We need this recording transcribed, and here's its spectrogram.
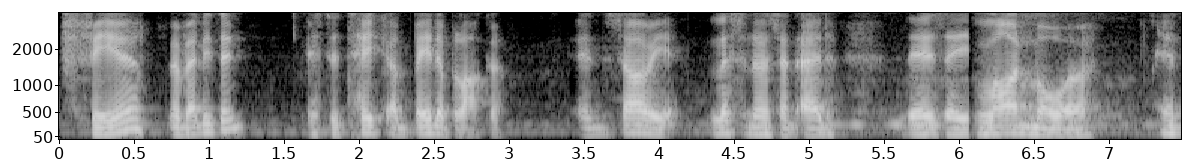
fear of anything is to take a beta blocker. And sorry, listeners and Ed, there's a lawnmower in,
